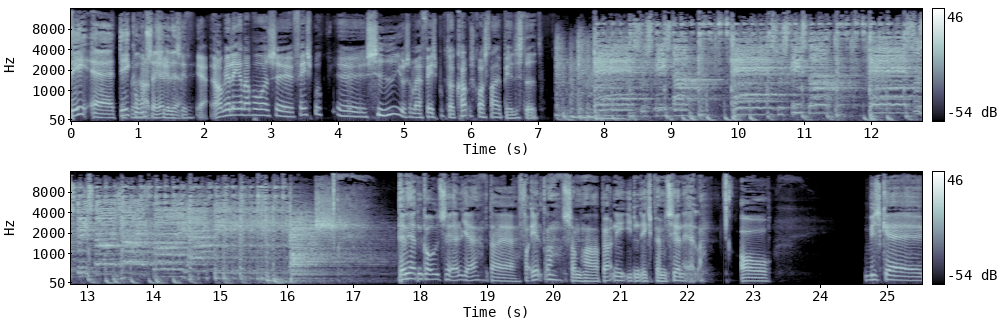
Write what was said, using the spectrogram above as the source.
Det er, det er gode sager, det der. det. Ja, men jeg lægger den op på vores øh, Facebook-side, jo, som er facebook.com-bæltestedet. Den her, den går ud til alle jer, der er forældre, som har børn i, i den eksperimenterende alder. Og Vi skal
